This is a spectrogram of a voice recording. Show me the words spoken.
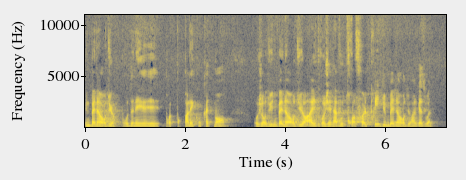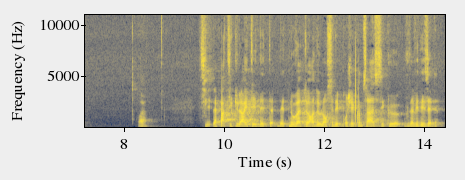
une benne à ordures, pour vous donner, pour, parler concrètement, aujourd'hui, une benne à ordures à hydrogène, vaut trois fois le prix d'une benne à ordures à gasoil. Voilà la particularité d'être novateur et de lancer des projets comme ça, c'est que vous avez des aides.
